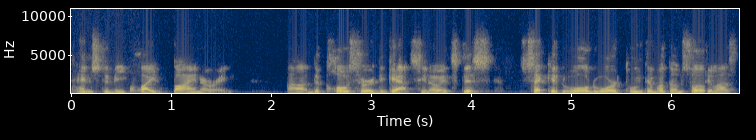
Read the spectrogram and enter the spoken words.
tends to be quite binary. Uh, the closer it gets, you know, it's this Second World War, tuntematon sotilas,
